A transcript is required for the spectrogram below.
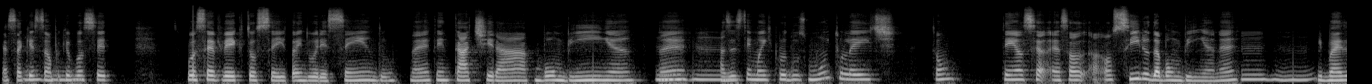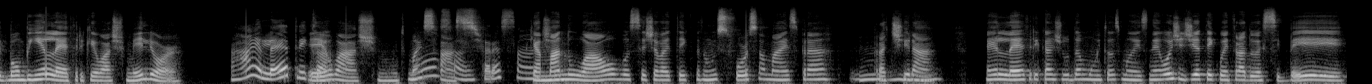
Essa questão, porque Uhum. você você vê que teu seio está endurecendo, né? Tentar tirar com bombinha, né? Uhum. Às vezes tem mãe que produz muito leite, então tem esse, esse auxílio da bombinha, né? Uhum. E mais bombinha elétrica eu acho melhor. Ah, elétrica? Eu acho muito mais Nossa, fácil. interessante. Porque a manual você já vai ter que fazer um esforço a mais para Uhum. tirar. A elétrica ajuda muito as mães, né? Hoje em dia tem com entrada USB,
